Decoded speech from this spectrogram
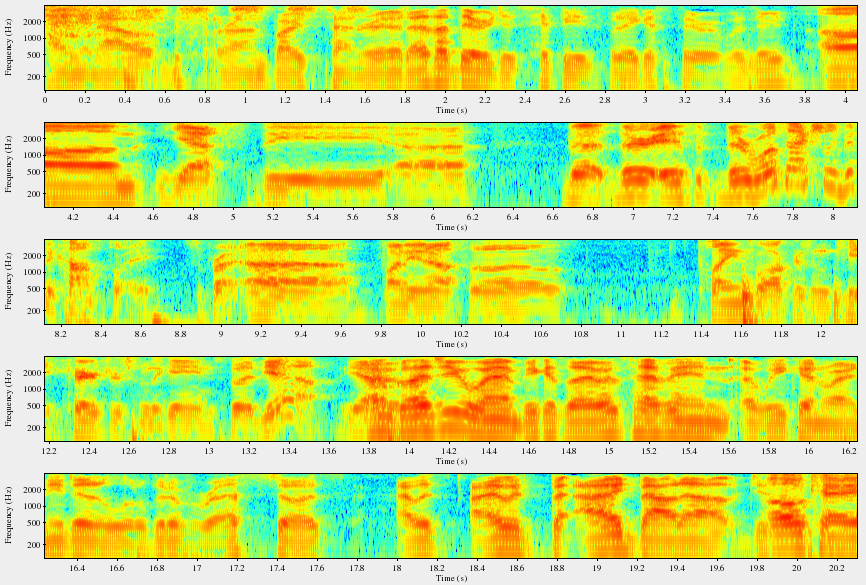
hanging out around Bardstown Road. I thought they were just hippies, but I guess they were wizards. um, yes, the uh, the there is there was actually a bit of cosplay. Surprise! Uh, funny enough, of planeswalkers and ca- characters from the games. But yeah, yeah. I'm glad you went because I was having a weekend where I needed a little bit of rest. So I was, I was, I was, I'd bowed out just Okay.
